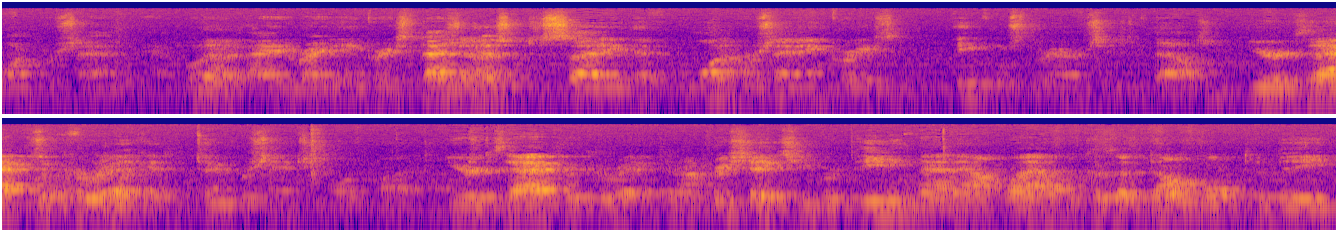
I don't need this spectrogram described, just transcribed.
one percent No. employee pay rate increase. That's No. just to say that one percent increase equals three hundred sixty thousand. You're exactly So if we look correct. at two percent, you multiply it. You're exactly correct, and I appreciate you repeating that out loud, because I don't want to be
